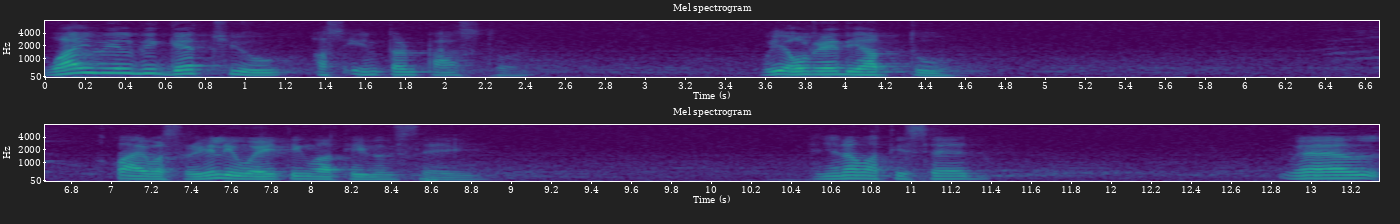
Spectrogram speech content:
Why will we get you as intern pastor? We already have two. So I was really waiting what he will say. And you know what he said? Well,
